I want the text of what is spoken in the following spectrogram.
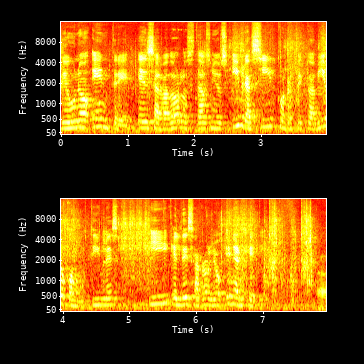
de uno entre El Salvador, los Estados Unidos y Brasil con respecto a biocombustibles y el desarrollo energético. Uh,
